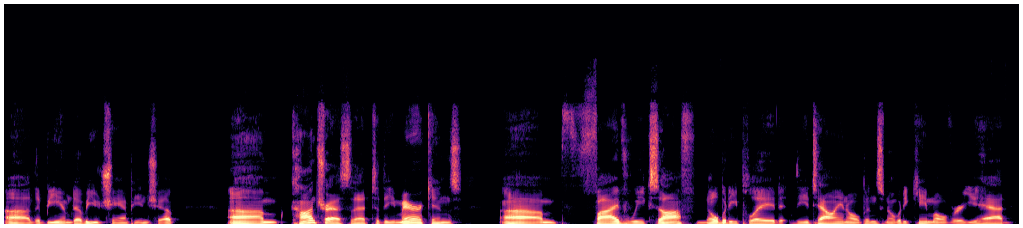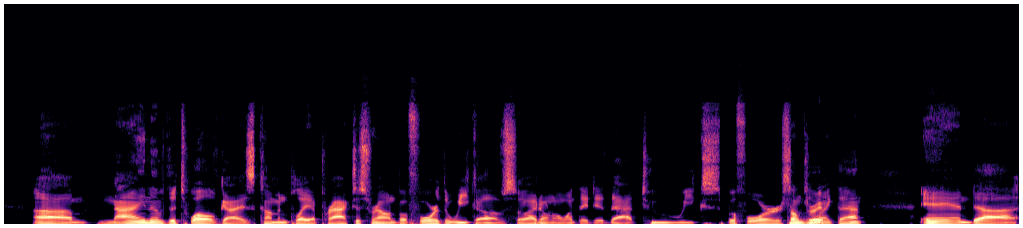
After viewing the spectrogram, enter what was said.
uh, the BMW Championship. Um, contrast that to the Americans. Um, five weeks off. Nobody played the Italian Opens. Nobody came over. You had um, nine of the 12 guys come and play a practice round before the week of. So I don't know what they did that two weeks before or something right. like that. And uh,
